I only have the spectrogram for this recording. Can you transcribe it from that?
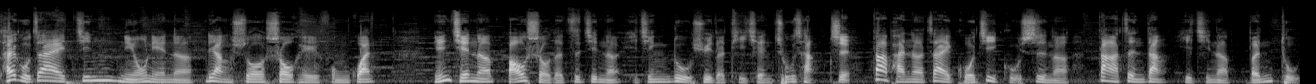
台股在金牛年呢量缩收黑封关。年前呢，保守的资金呢，已经陆续的提前出场。是大盘呢，在国际股市呢大震荡，以及呢本土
